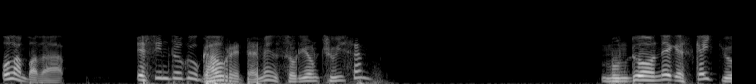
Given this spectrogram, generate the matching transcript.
Olan bada, ezin dugu gaur eta hemen zorion izan? Mundu honek ezkaitu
